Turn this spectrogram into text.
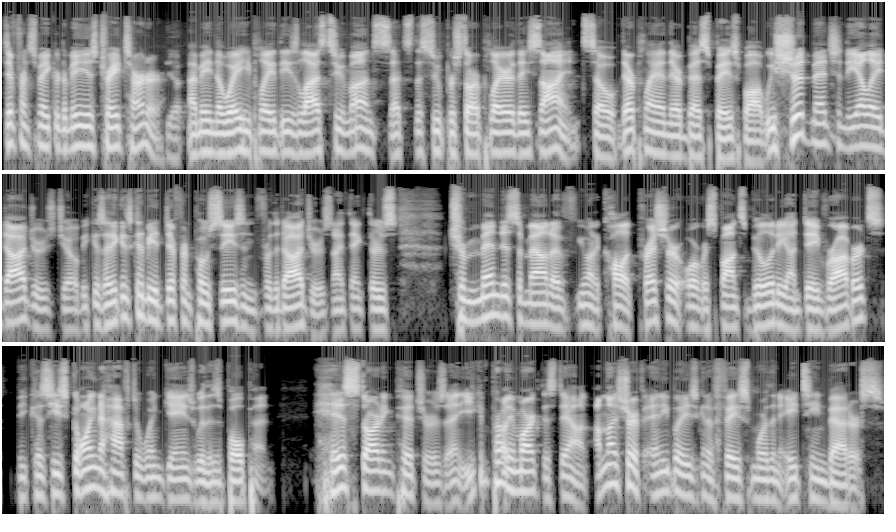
difference maker to me is Trea Turner. Yep. I mean, the way he played these last two months, that's the superstar player they signed. So they're playing their best baseball. We should mention the LA Dodgers, Joe, because I think it's going to be a different postseason for the Dodgers. And I think there's tremendous amount of you want to call it pressure or responsibility on Dave Roberts because he's going to have to win games with his bullpen. His starting pitchers, and you can probably mark this down. I'm not sure if anybody's going to face more than 18 batters.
